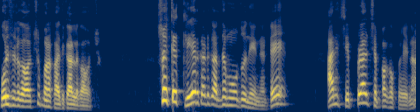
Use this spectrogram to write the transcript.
పోలీసులు కావచ్చు మరొక అధికారులు కావచ్చు. సో ఇక్కడ క్లియర్ కట్గా అర్థమవుతుంది ఏంటంటే ఆయన చెప్పడా చెప్పకపోయినా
